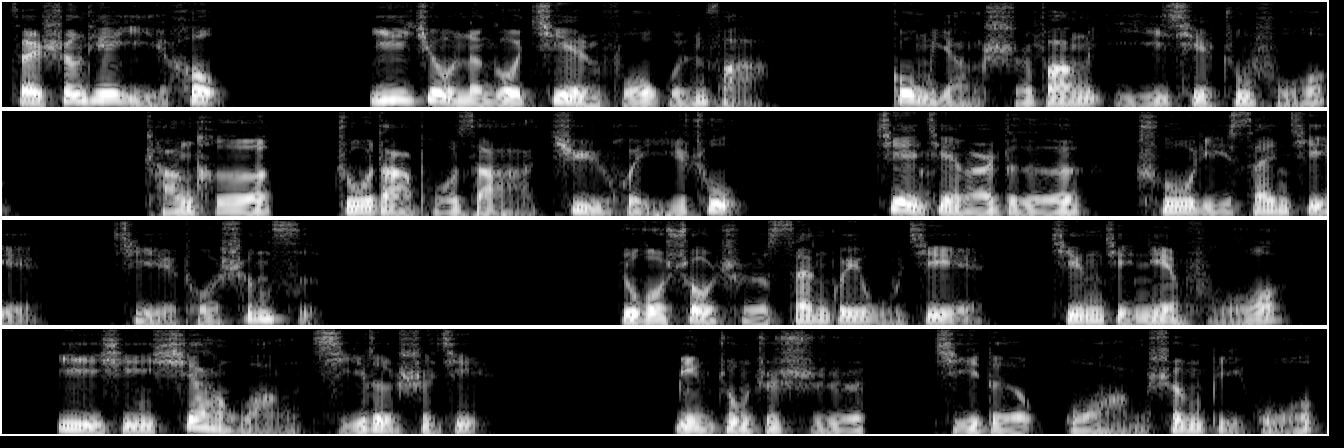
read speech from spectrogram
在升天以后，依旧能够见佛闻法，供养十方一切诸佛，常和诸大菩萨聚会一处。渐渐而得出离三界，解脱生死。如果受持三规五戒，精进念佛，一心向往极乐世界，命中之时即得往生彼国。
